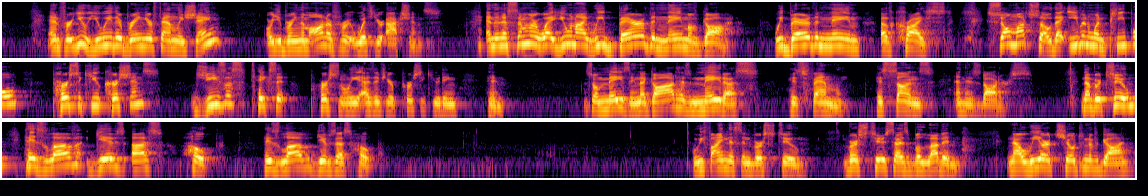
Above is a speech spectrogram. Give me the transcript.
And for you, you either bring your family shame or you bring them honor for, with your actions. And in a similar way, you and I, we bear the name of God. We bear the name of Christ. So much so that even when people persecute Christians, Jesus takes it personally as if you're persecuting him. So amazing that God has made us his family, his sons and his daughters. Number two, his love gives us hope. His love gives us hope. We find this in verse 2. Verse 2 says, Beloved, now we are children of God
